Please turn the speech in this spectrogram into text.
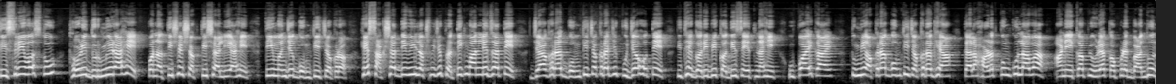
तिसरी वस्तू थोडी दुर्मिळ आहे पण अतिशय शक्तिशाली आहे. ती म्हणजे गोमती चक्र. हे साक्षात देवी लक्ष्मीचे प्रतीक मानले जाते. ज्या घरात गोमती चक्राची पूजा होते तिथे गरिबी कधीच येत नाही. उपाय काय? तुम्ही अकरा गोमती चक्र घ्या त्याला हळद कुंकू लावा आणि एका पिवळ्या कपड्यात बांधून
